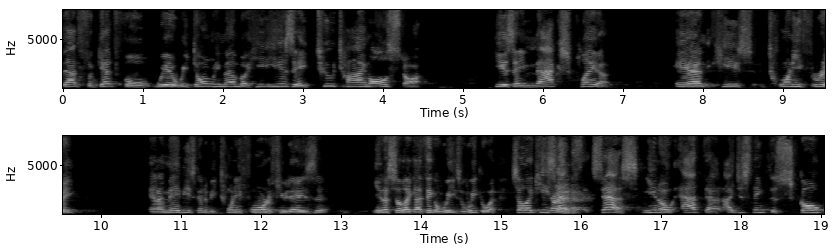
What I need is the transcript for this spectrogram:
that forgetful where we don't remember. He, he is a two-time all-star. He is a max player. And he's 23 and I maybe he's going to be 24 in a few days. You know so like i think a week's a week away. So like he's right. had success you know at that. I just think the scope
